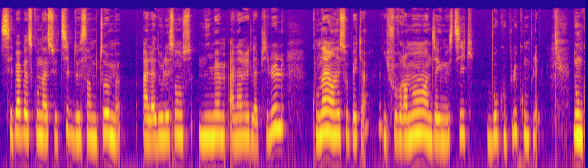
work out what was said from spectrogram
c'est pas parce qu'on a ce type de symptômes à l'adolescence ni même à l'arrêt de la pilule qu'on a un SOPK. Il faut vraiment un diagnostic beaucoup plus complet. Donc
